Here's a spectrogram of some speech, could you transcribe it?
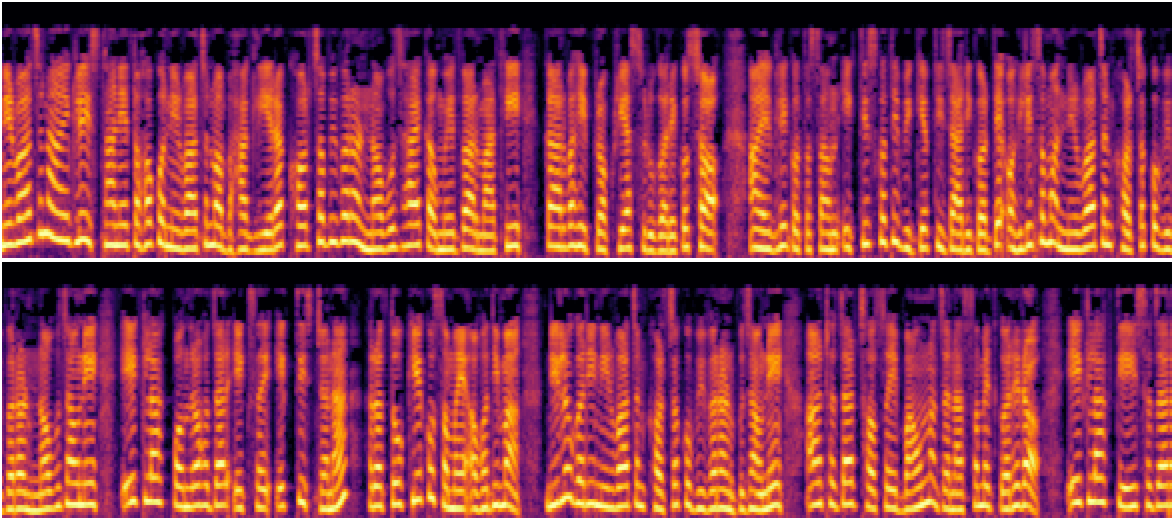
निर्वाचन आयोगले स्थानीय तहको निर्वाचनमा भाग लिएर खर्च विवरण नबुझाएका उम्मेद्वारमाथि कार्यवाही प्रक्रिया शुरू गरेको छ। आयोगले गत साउन एकतीस गते विज्ञप्ति जारी गर्दै अहिलेसम्म निर्वाचन खर्चको विवरण नबुझाउने एक लाख पन्ध्र हजार एक सय एकतीस जना र तोकिएको समय अवधिमा ढिलो गरी निर्वाचन खर्चको विवरण बुझाउने आठ हजार छ सय बाहन्न जना समेत गरेर एक लाख तेइस हजार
